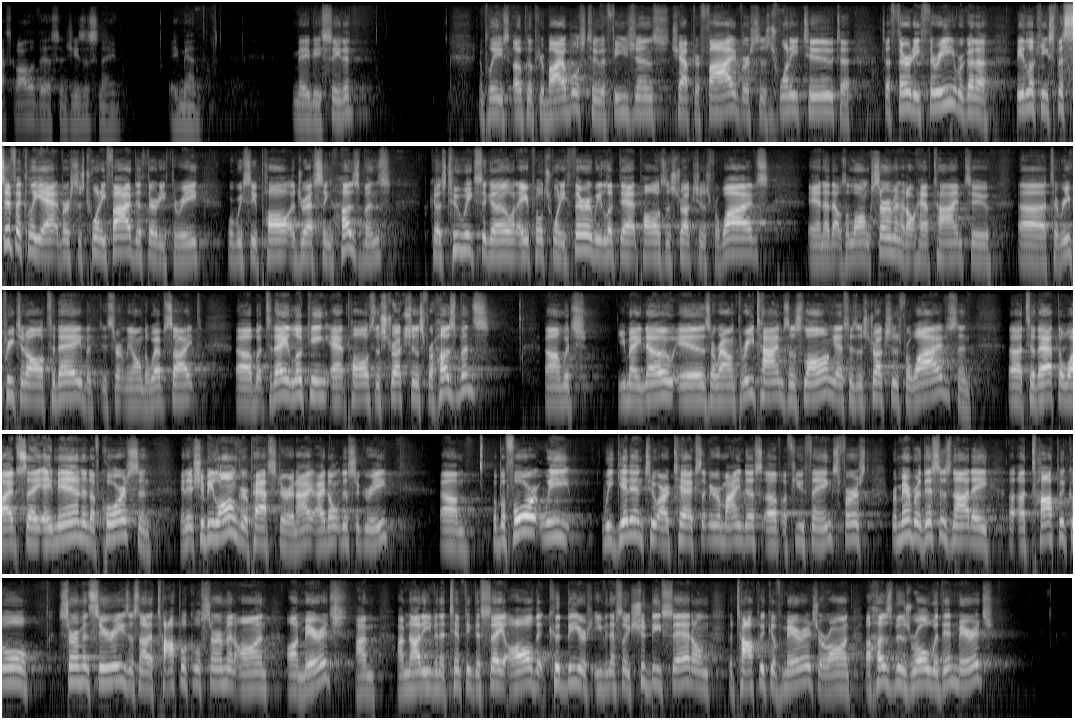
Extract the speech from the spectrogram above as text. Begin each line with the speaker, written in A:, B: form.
A: ask all of this in Jesus' name. Amen. You may be seated. And please open up your Bibles to Ephesians chapter 5, verses 22 to, to 33. We're going to be looking specifically at verses 25 to 33, where we see Paul addressing husbands. Because two weeks ago, on April 23rd, we looked at Paul's instructions for wives, and uh, that was a long sermon. I don't have time to, uh, to repreach it all today, but it's certainly on the website. Uh, but today, looking at Paul's instructions for husbands, um, which you may know is around three times as long as his instructions for wives. And uh, to that, the wives say amen, and of course, and, and it should be longer, Pastor, and I, I don't disagree. Um, but before we, we get into our text, let me remind us of a few things. First, remember, this is not a, a topical sermon series, it's not a topical sermon on, on marriage. I'm I'm not even attempting to say all that could be or even necessarily should be said on the topic of marriage or on a husband's role within marriage.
